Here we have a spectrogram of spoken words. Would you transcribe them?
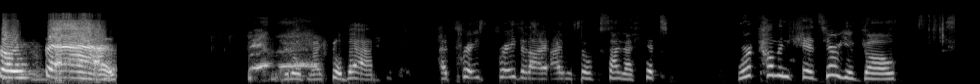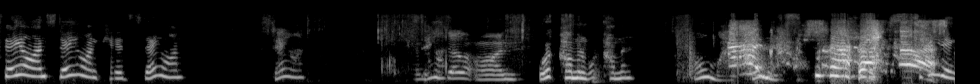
so fast. You know, I feel bad. I praise, pray that I, I was so excited. I fit. We're coming, kids. Here you go. Stay on, stay on, kids. Stay on. Stay on. Stay on. Still on. We're coming, we're coming. Oh my goodness. Exciting.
